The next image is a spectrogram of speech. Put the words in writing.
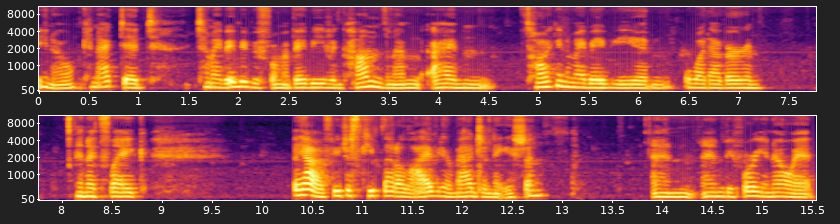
you know, connected to my baby before my baby even comes, and I'm I'm talking to my baby and whatever, and and it's like, yeah, if you just keep that alive, your imagination, and and before you know it,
